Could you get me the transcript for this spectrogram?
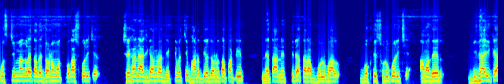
পশ্চিমবাংলায় তাদের জনমত প্রকাশ করেছে, সেখানে আজকে আমরা দেখতে পাচ্ছি ভারতীয় জনতা পার্টির নেতা নেত্রীরা তারা ভুলভাল বক্তি শুরু করেছে। আমাদের বিধায়িকা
